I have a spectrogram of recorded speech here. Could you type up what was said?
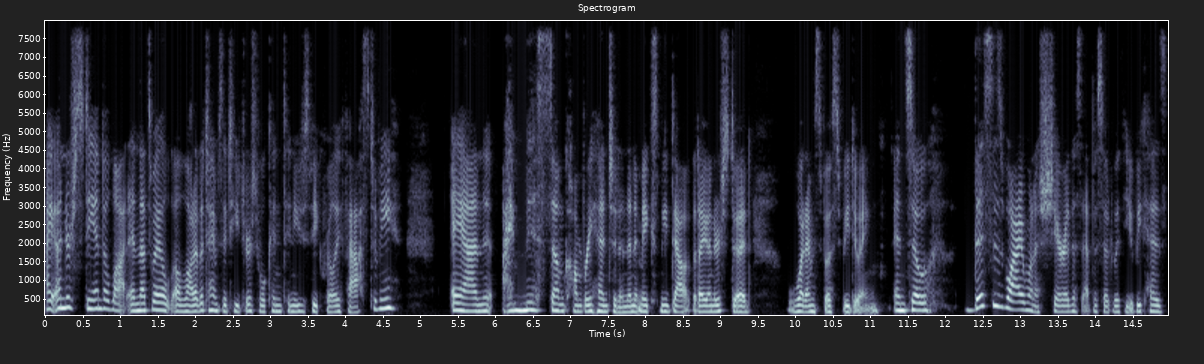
I understand a lot. And that's why a lot of the times the teachers will continue to speak really fast to me. And I miss some comprehension. And then it makes me doubt that I understood what I'm supposed to be doing. And so this is why I want to share this episode with you because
